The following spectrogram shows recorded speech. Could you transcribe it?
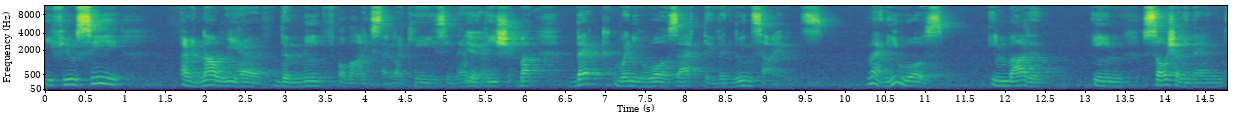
if you see, I mean, now we have the myth of Einstein, like he's in every Yeah. t-shirt, but back when he was active and doing science, man, he was invited in social event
